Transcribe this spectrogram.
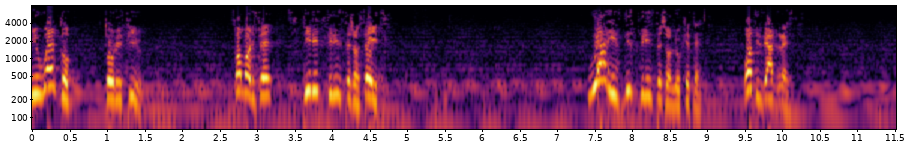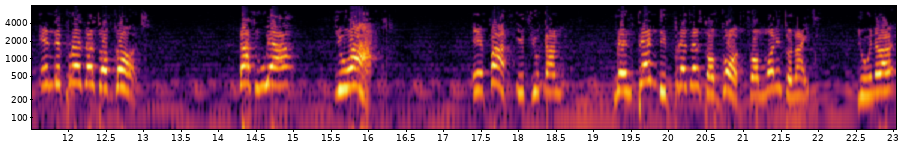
He went to, to refill. Somebody say, Spirit filling station. Say it. Where is this filling station located? What is the address? In the presence of God. That's where you are. In fact, if you can maintain the presence of God from morning to night, you will never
